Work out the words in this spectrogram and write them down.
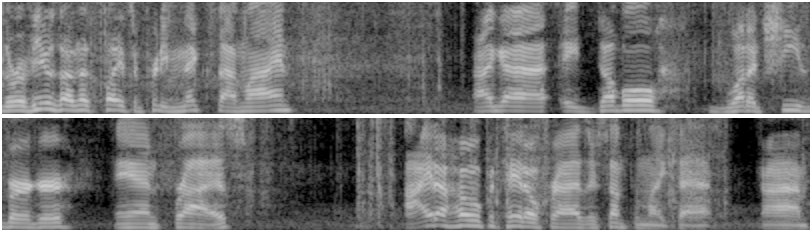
the reviews on this place are pretty mixed online. I got a double what a cheeseburger and fries. Idaho potato fries or something like that. Um,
